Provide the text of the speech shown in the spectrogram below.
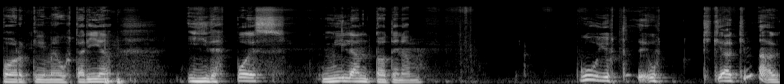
Porque me gustaría. Y después Milan Tottenham. Uy, usted, ¿a quién más?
